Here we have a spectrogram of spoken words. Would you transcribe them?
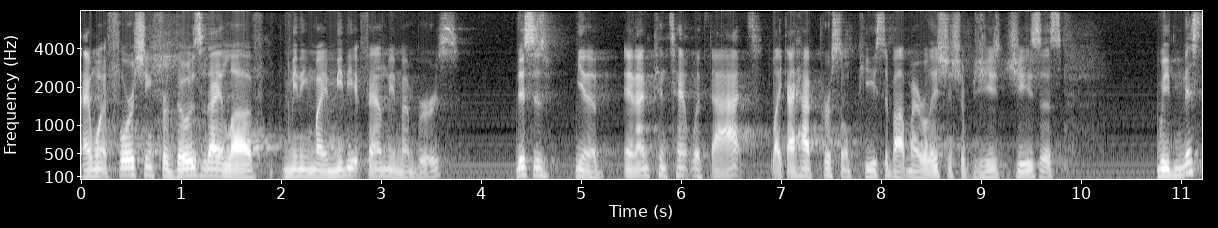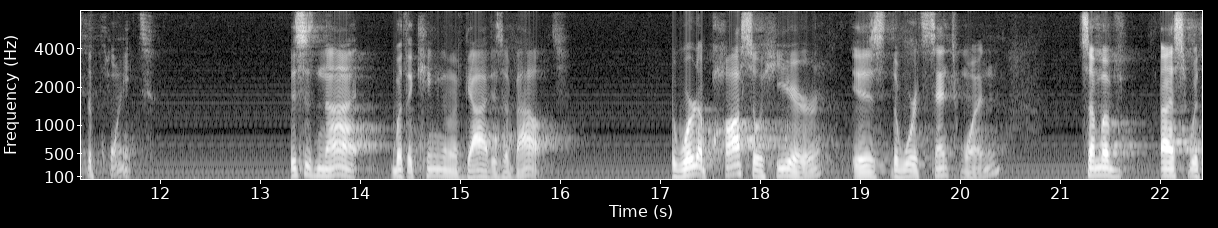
I want flourishing for those that I love, meaning my immediate family members. This is you know, and I'm content with that. Like I have personal peace about my relationship with Jesus. We've missed the point. This is not what the kingdom of God is about. The word apostle here is the word sent one. Some of us would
